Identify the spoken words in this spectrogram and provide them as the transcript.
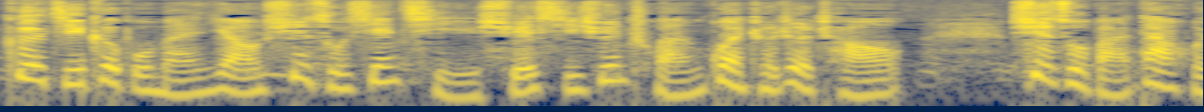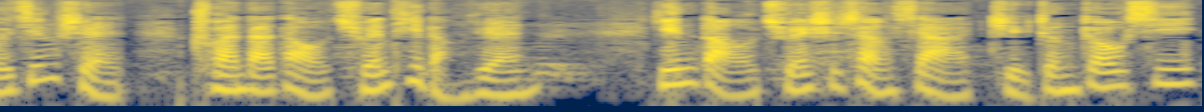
各级各部门要迅速掀起学习宣传贯彻热潮，迅速把大会精神传达到全体党员，引导全市上下只争朝夕、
